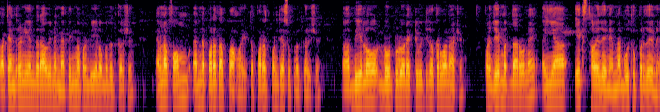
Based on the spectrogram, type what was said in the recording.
તો આ કેન્દ્રની અંદર આવીને મેપિંગમાં પણ બીએલઓ મદદ કરશે. એમના ફોર્મ એમને પરત આપવા હોય તો પરત પણ ત્યાં સુપ્રત કરશે. BLO door to door activity તો કરવાના છે, પણ જે મતદારોને અહીંયા એક સ્થળે જઈને, એમના બૂથ ઉપર જઈને,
